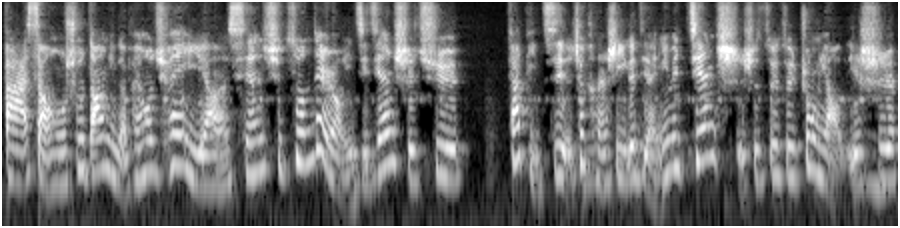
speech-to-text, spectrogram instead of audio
把小红书当你的朋友圈一样，先去做内容，以及坚持去。发笔记，这可能是一个点，因为坚持是最最重要的，也是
